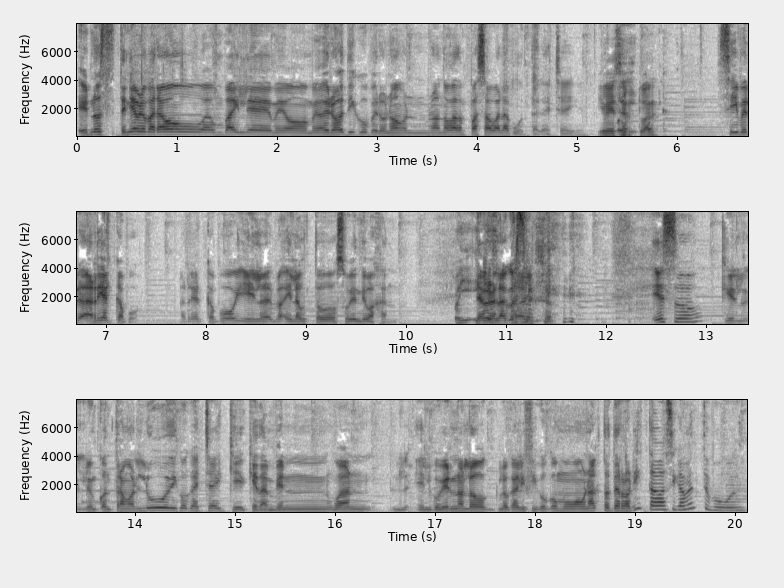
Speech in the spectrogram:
Eh, no tenía preparado un baile medio, medio erótico, pero no, no, no pasado a la punta, ¿cachai? ¿Y voy a hacer twerk? Sí, pero arriba el capó. Arriba el capó y el, el auto subiendo y bajando. Oye, ¿y Ya, qué- pero la cosa es Alexa. que eso, que lo encontramos lúdico, ¿cachai? Que, que también, weón, el gobierno lo, lo calificó como un acto terrorista, básicamente, pues, weón.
